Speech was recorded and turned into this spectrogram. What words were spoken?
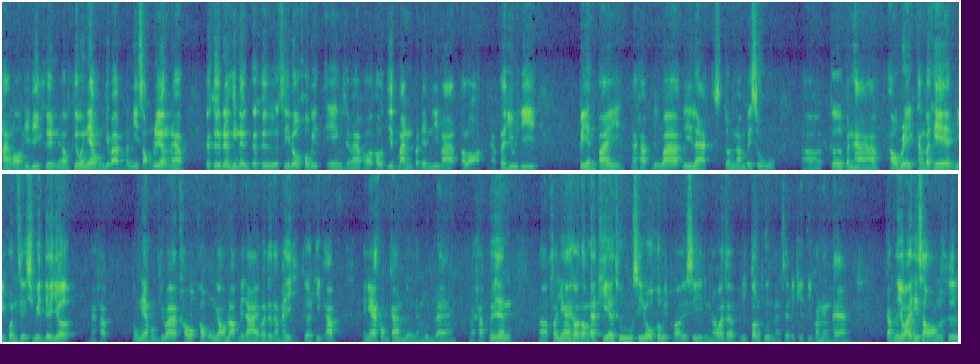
ทางออกที่ดีขึ้นนะครับ คือวันนี้ผมคิดว่ามันมี 2 เรื่องนะครับ ก็คือเรื่องที่หนึ่งก็คือ zero โควิดเองใช่ไหมเพราะเขายึดมั่นประเด็นนี้มาตลอดนะครับ ถ้าอยู่ดีเปลี่ยนไปนะครับ หรือว่ารีแลกซ์จนนำไปสู่เกิดปัญหาเอาเบรกทั้งประเทศมีคนเสียชีวิตเยอะๆนะครับ รงนี้ผมคิดว่าเขาเขาคงยอมรับไม่ได้ เพราะจะทำให้เกิดฮิกอัพในแง่ของการเมืองอย่างรุนแรงนะครับ เพราะฉะนั้นเขายังไงเขาต้อง adhere to zero covid policy ถึงแม้ว่าจะมีต้นทุนทางเศรษฐกิจที่ค่อนข้างแพง กับนโยบายที่ 2 ก็คือ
